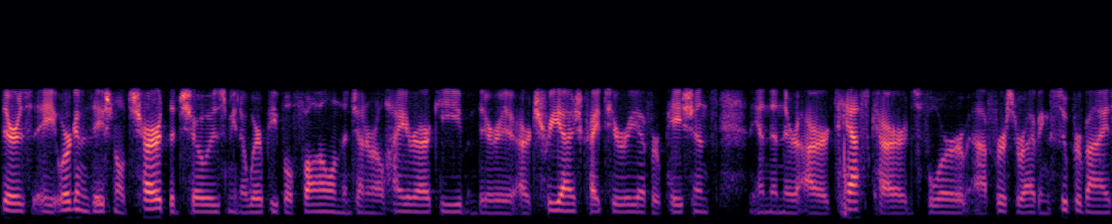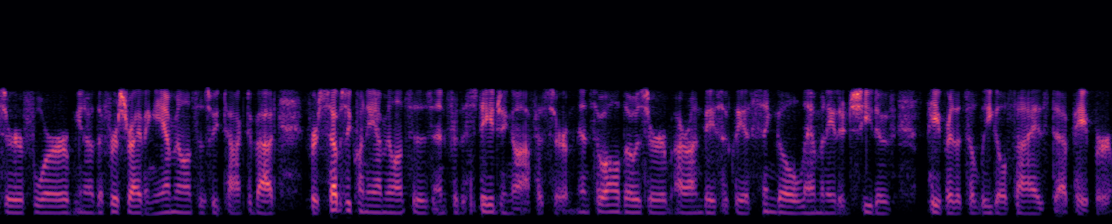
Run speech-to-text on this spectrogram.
There's a organizational chart that shows you know where people fall in the general hierarchy. There are triage criteria for patients, and then there are task cards for uh, first arriving supervisor, for you know the first arriving ambulance as we talked about, for subsequent ambulances, and for the staging officer. And so all those are are on basically a single laminated sheet of paper that's a legal sized uh, paper.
